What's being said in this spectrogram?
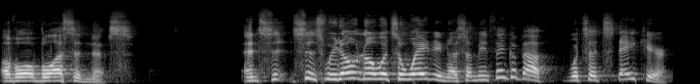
of all blessedness. And si- since we don't know what's awaiting us, I mean, think about what's at stake here.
